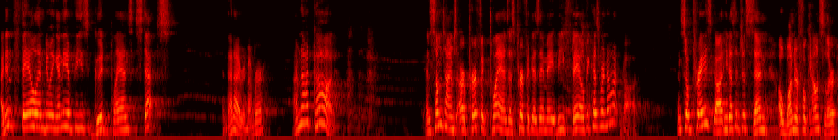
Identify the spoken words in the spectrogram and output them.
I didn't fail in doing any of these good plans steps. And then I remember, I'm not God. And sometimes our perfect plans, as perfect as they may be, fail because we're not God. And so praise God, He doesn't just send a wonderful counselor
